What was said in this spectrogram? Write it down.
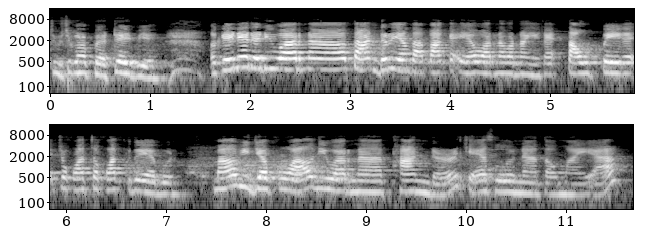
Cucu kalau badai biar Oke ini ada di warna thunder yang tak pakai ya. Warna-warna yang kayak taupe Kayak coklat-coklat gitu ya bun. Mau hijab voal di warna thunder CS Luna atau Maya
